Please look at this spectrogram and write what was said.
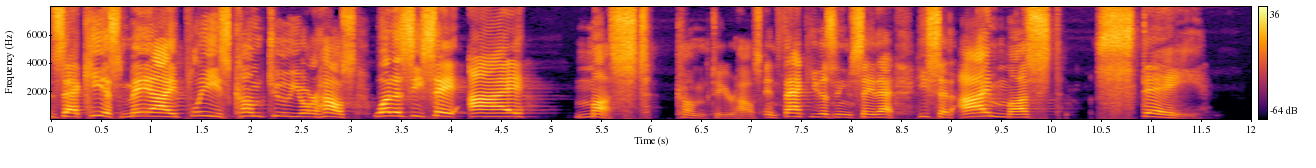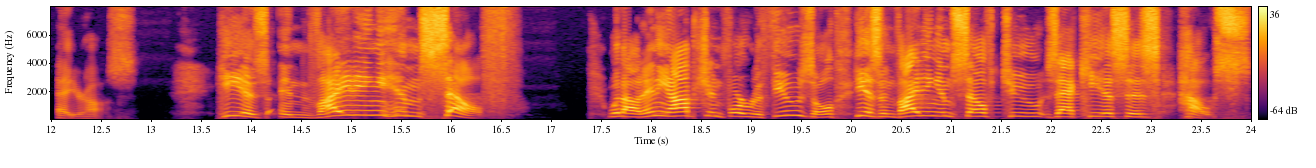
Zacchaeus, may I please come to your house? What does he say? I must come to your house. In fact, he doesn't even say that. He said, I must stay at your house. He is inviting himself without any option for refusal. He is inviting himself to Zacchaeus' house.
